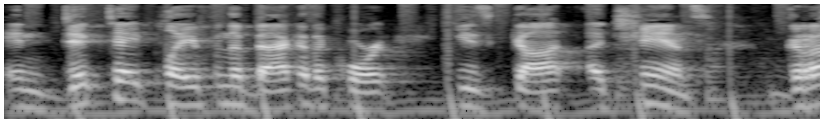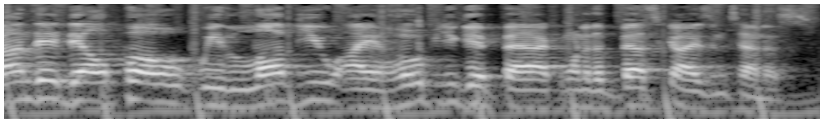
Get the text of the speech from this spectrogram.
and dictate play from the back of the court, he's got a chance. Grande Delpo, we love you. I hope you get back. One of the best guys in tennis.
